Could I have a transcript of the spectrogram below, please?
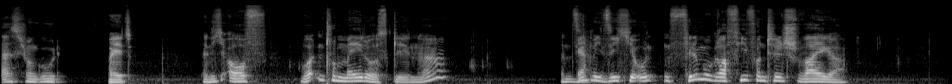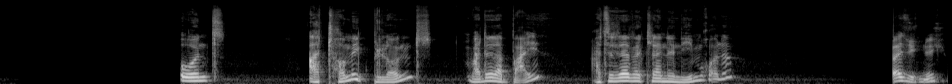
Das ist schon gut. Wait, wenn ich auf Rotten Tomatoes gehe, ne? Dann sieht ja. man sich hier unten Filmografie von Till Schweiger. Und Atomic Blonde, war der dabei? Hatte der eine kleine Nebenrolle? Weiß ich nicht.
